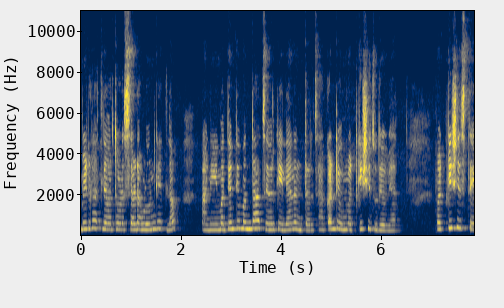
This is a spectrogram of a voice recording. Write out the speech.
मीठ घातल्यावर थोडंसं ढवळून घेतलं आणि मध्यम ते मंद आचेवर केल्यानंतर झाकण ठेवून मटकी शिजू देऊयात. मटकी शिजते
